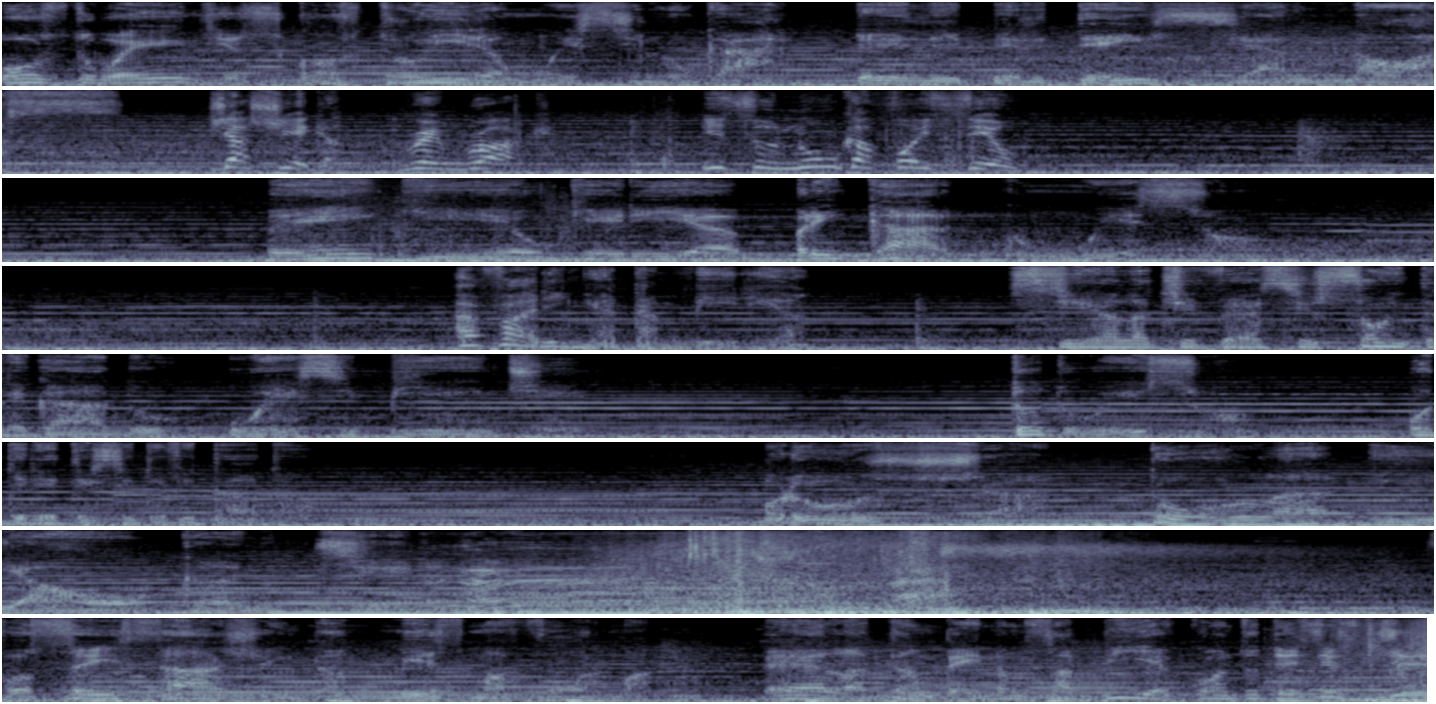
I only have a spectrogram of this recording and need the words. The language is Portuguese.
Os duendes construíram esse lugar. Ele pertence a nós. Já chega, Rainrock. Isso nunca foi seu. Bem que eu queria brincar com isso. A varinha da Miriam. Se ela tivesse só entregado o recipiente, tudo isso poderia ter sido evitado. Bruxa, tola e arrogante. Vocês agem da mesma forma. Ela também não sabia quando desistir.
